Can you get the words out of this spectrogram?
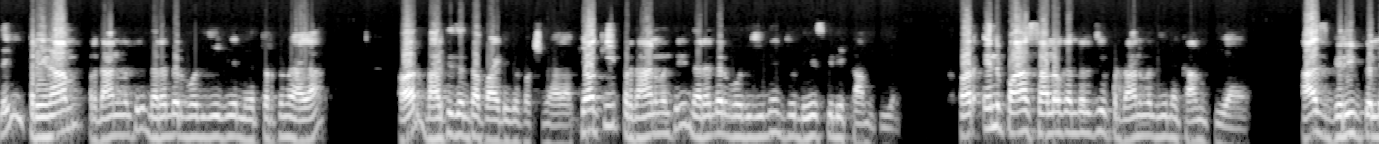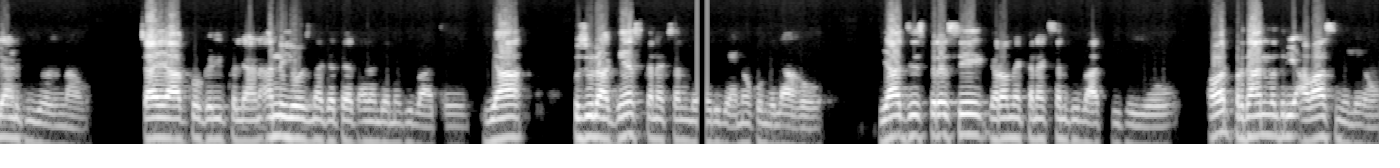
लेकिन परिणाम प्रधानमंत्री नरेंद्र मोदी जी के नेतृत्व में आया और भारतीय जनता पार्टी के पक्ष में आया, क्योंकि प्रधानमंत्री नरेंद्र मोदी जी ने जो देश के लिए काम किया और इन पाँच सालों के अंदर जो प्रधानमंत्री ने काम किया है, आज गरीब कल्याण की योजना हो, चाहे आपको गरीब कल्याण अन्य योजना के तहत अन्न देने की बात हो या उजुला गैस कनेक्शन मेरी बहनों को मिला हो, या जिस तरह से घरों में कनेक्शन की बात की गई हो, और प्रधानमंत्री आवास मिले हो,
